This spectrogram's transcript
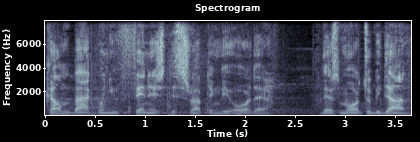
Come back when you finish disrupting the Order. There's more to be done.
